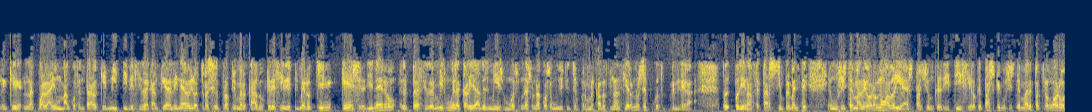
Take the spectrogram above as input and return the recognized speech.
en que, en la cual hay un banco central que emite y decide la cantidad de dinero y la otra es el propio mercado que decide primero quién, qué es el dinero, el precio del mismo y la calidad del mismo. Es una, es una cosa muy distinta, pero el mercado financiero no sé por qué tendría- po- podían afectarse. Simplemente en un sistema de oro no habría expansión crediticia. Lo que pasa es que en un sistema de patrón oro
